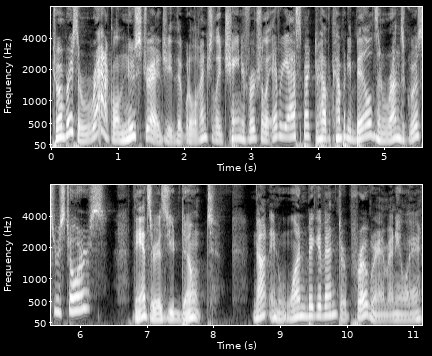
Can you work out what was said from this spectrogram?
to embrace a radical new strategy that will eventually change virtually every aspect of how the company builds and runs grocery stores? The answer is you don't. Not in one big event or program, anyway.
